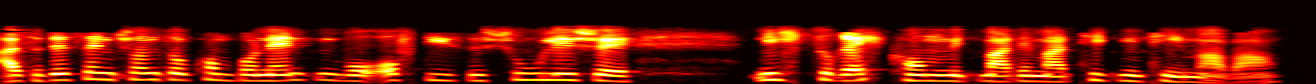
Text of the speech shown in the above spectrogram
Also das sind schon so Komponenten, wo oft dieses schulische nicht zurechtkommen mit Mathematik ein Thema war.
